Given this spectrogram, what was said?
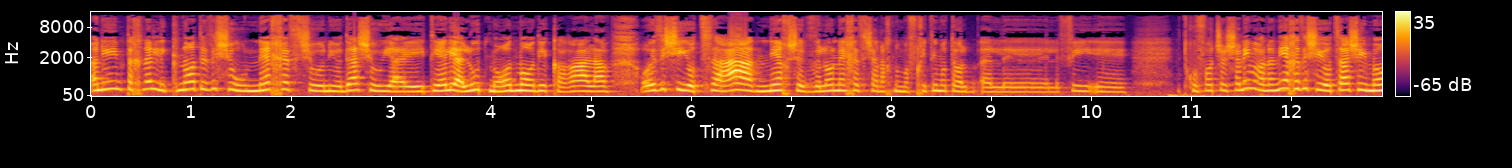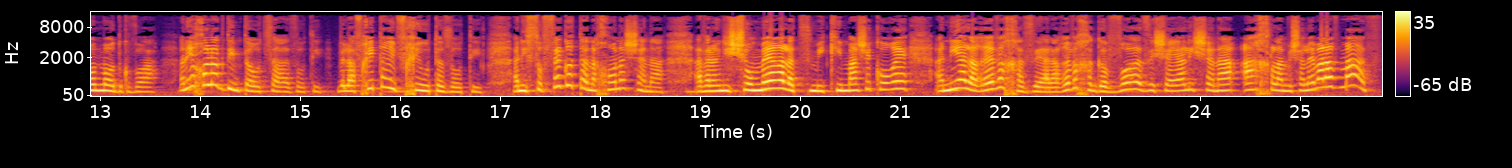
אני מתכנן לקנות איזשהו נכס שאני יודע שהוא י- תהיה לי עלות מאוד מאוד יקרה עליו, או איזושהי הוצאה, נניח שזה לא נכס שאנחנו מפחיתים אותו על, על, אה, לפי אה, תקופות של שנים, אבל נניח איזושהי הוצאה שהיא מאוד מאוד גבוהה. אני יכול להקדים את ההוצאה הזאת ולהפחית את הרווחיות הזאת. אני סופג אותה נכון השנה, אבל אני שומר על עצמי, כי מה שקורה, אני על הרווח הזה, על הרווח הגבוה הזה שהיה לי שנה אחלה, משלם עליו מס.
